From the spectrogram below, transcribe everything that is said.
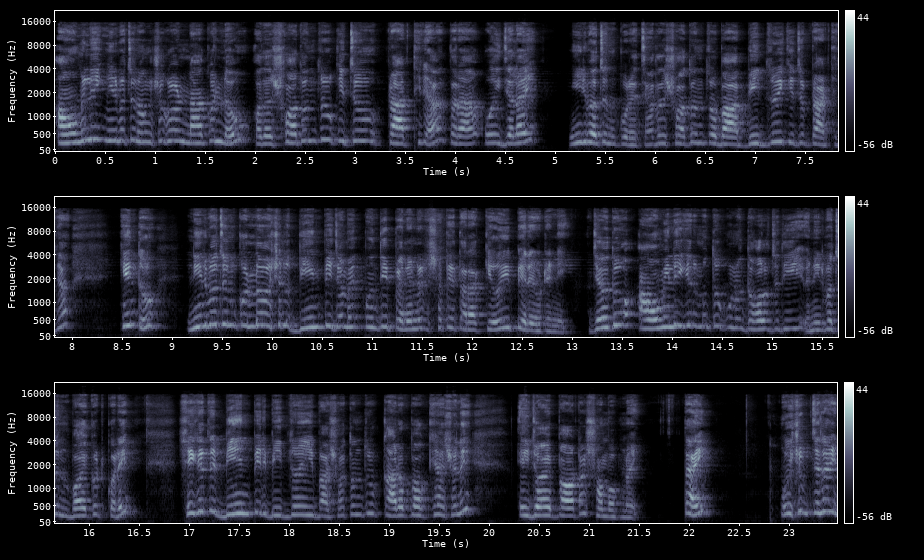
আওয়ামী লীগ নির্বাচনে অংশগ্রহণ না করলেও অর্থাৎ স্বতন্ত্র কিছু প্রার্থীরা তারা ওই জেলায় নির্বাচন করেছে। অর্থাৎ স্বতন্ত্র বা বিদ্রোহী কিছু প্রার্থীরা। কিন্তু নির্বাচন করলেও আসলে বিএনপি জামায়াতপন্থী প্যানেলের সাথে তারা কেউই পেরে ওঠেনি। যেহেতু আওয়ামী লীগের মতো কোনো দল যদি নির্বাচন বয়কট করে, সেক্ষেত্রে বিএনপির বিদ্রোহী বা স্বতন্ত্র কারও পক্ষে আসলে এই জয় পাওয়াটা সম্ভব নয়। তাই ওইসব জেলায়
